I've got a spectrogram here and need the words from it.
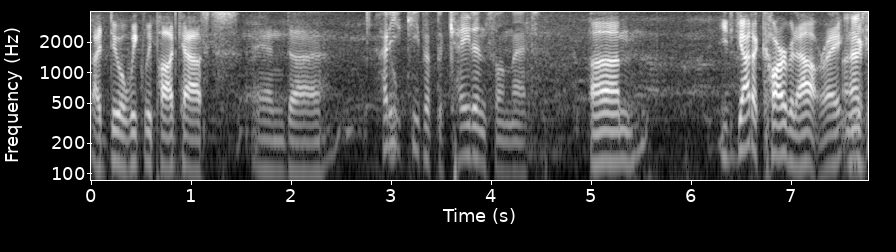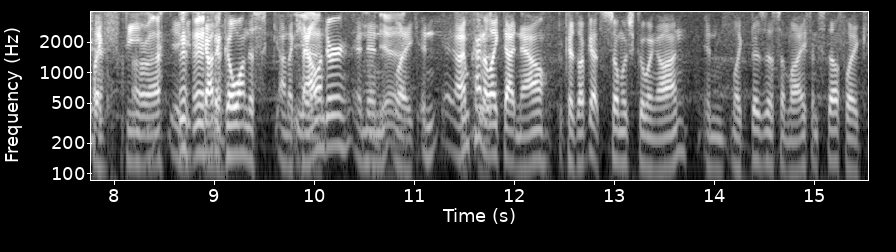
I do a weekly podcast, and uh, How do you keep up the cadence on that? um, you got to carve it out, right? You Just like be, All right. it's got to go on the on the Yeah. calendar, and then Yeah. like, and, and I'm kind of like that now because I've got so much going on in like business and life and stuff. Like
